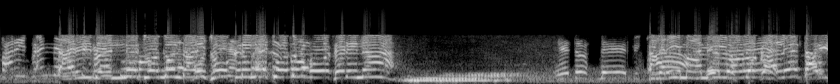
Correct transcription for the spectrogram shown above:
તારી બેન ને તારી બેન ને જોદો તારી છોકરી ને. જોદો ભોસડી ના. એડ્રેસ દે તારી માને લોડો ગાલે તારી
